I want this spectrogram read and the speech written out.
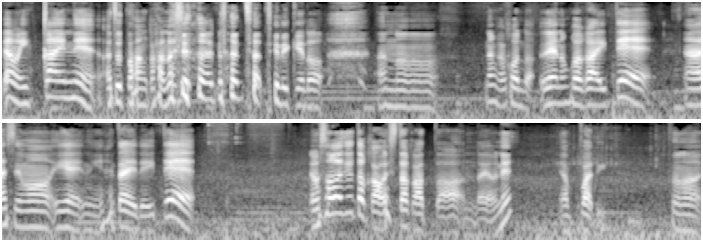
でも一回ねあちょっとなんか話長くなっちゃってるけどあのーなんか今度上の子がいて私も家に二人でいてでも掃除とかをしたかったんだよね。やっぱり。その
